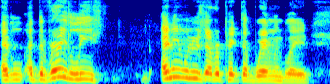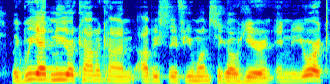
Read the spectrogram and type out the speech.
at, at the very least, anyone who's ever picked up Wailing Blade, like we had New York Comic Con obviously a few months ago here in, in New York.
